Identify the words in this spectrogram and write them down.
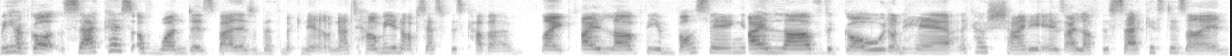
We have got Circus of Wonders by Elizabeth Macneal. Now tell me you're not obsessed with this cover. Like, I love the embossing. I love the gold on here. I like how shiny it is. I love the circus design.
